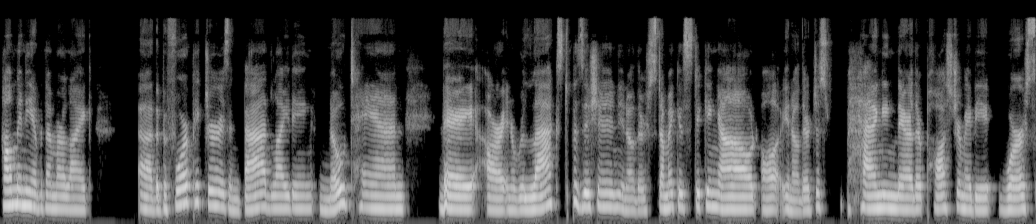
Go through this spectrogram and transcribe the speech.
how many of them are like, uh, the before picture is in bad lighting, no tan. They are in a relaxed position. You know, their stomach is sticking out. All, you know, they're just hanging there. Their posture may be worse,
